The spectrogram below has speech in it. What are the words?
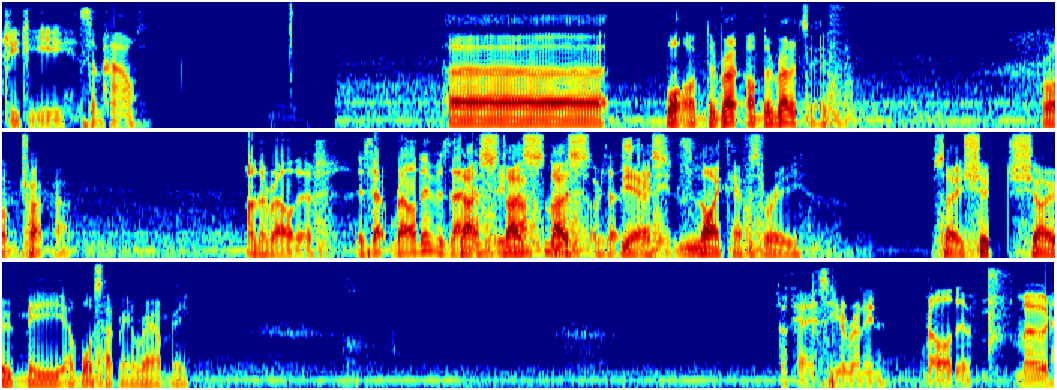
GTE somehow? Uh, what on the re- on the relative or on the track map? On the relative. Is that relative? Is that that's F3 that's that's mode? Or is that yeah, it's standings? like F3. So it should show me and what's happening around me. Okay, so you're running relative mode.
